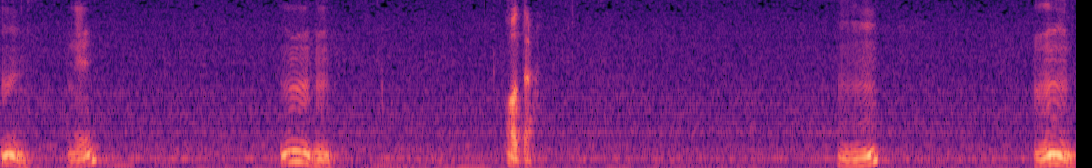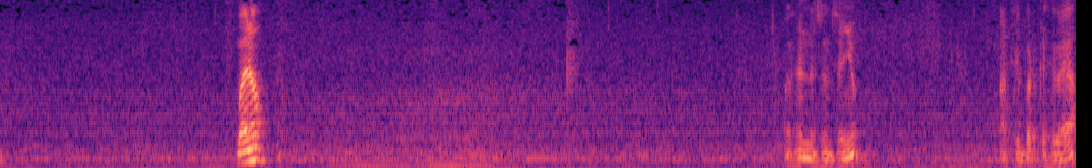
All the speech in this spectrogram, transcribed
Mm, miren. Mhm. Otra. Mm. Mm. Bueno. Les enseño. Así para que se vea.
